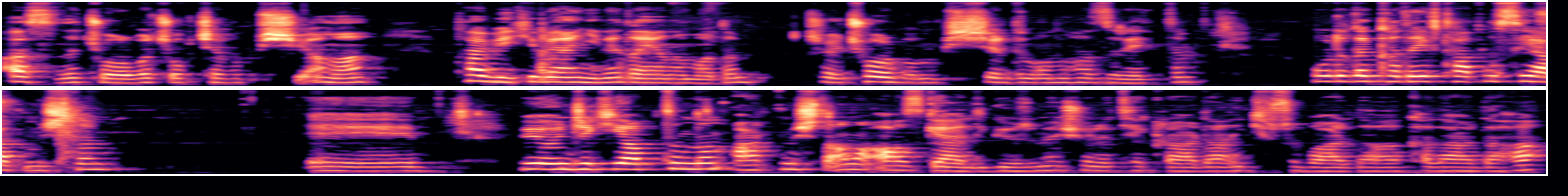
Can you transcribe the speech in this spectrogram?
Aslında çorba çok çabuk pişiyor ama tabii ki ben yine dayanamadım. Şöyle çorbamı pişirdim, onu hazır ettim. Burada da kadayıf tatlısı yapmıştım. Ee, bir önceki yaptığımdan artmıştı ama az geldi gözüme. Şöyle tekrardan 2 su bardağı kadar daha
